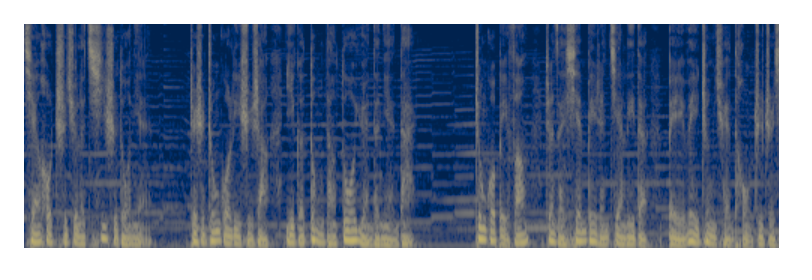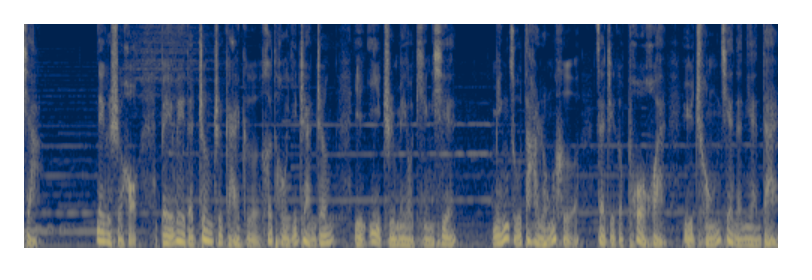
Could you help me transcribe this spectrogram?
前后持续了七十多年，这是中国历史上一个动荡多元的年代。中国北方正在鲜卑人建立的北魏政权统治之下。那个时候，北魏的政治改革和统一战争也一直没有停歇，民族大融合在这个破坏与重建的年代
